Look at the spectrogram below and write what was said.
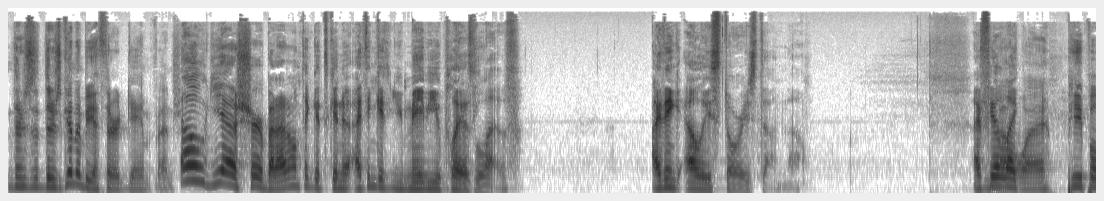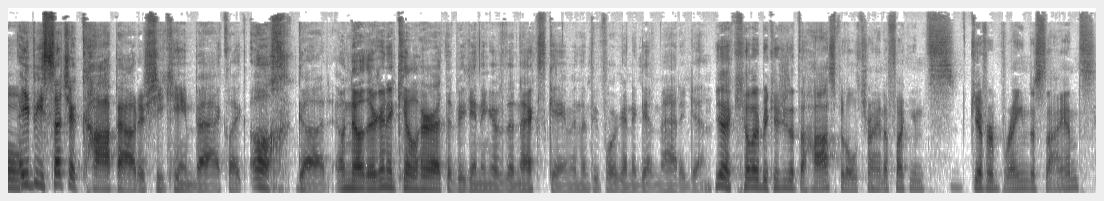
there's a, there's going to be a third game eventually Oh yeah, sure, but I don't think it's gonna. I think it, you maybe you play as Lev. I think Ellie's story's done though. I feel No like way. people it'd be such a cop out if she came back. Like, oh god, oh no, they're gonna kill her at the beginning of the next game, and then people are gonna get mad again. yeah kill her because she's at the hospital trying to fucking give her brain to science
